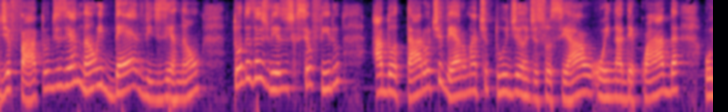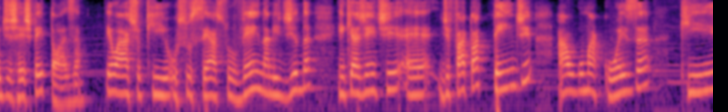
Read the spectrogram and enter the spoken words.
de fato dizer não e deve dizer não todas as vezes que seu filho adotar ou tiver uma atitude antissocial ou inadequada ou desrespeitosa. Eu acho que o sucesso vem na medida em que a gente, é, de fato, atende a alguma coisa que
